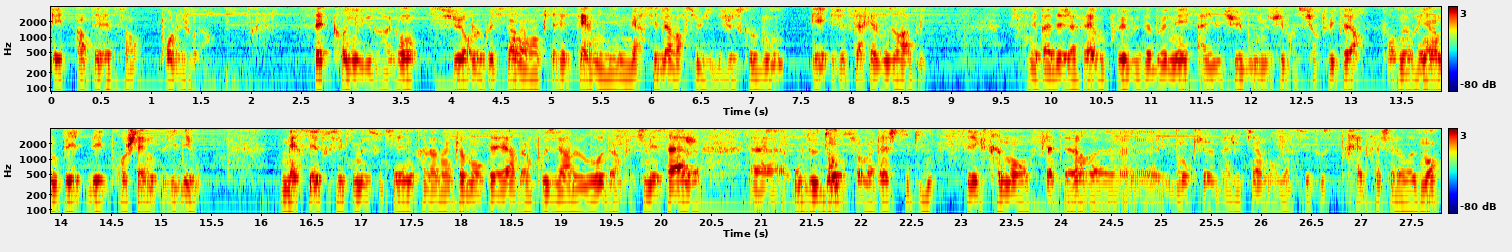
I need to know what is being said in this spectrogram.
et intéressant pour les joueurs. Cette chronique du dragon sur le quotidien d'un vampire est terminée. Merci de l'avoir suivi jusqu'au bout et j'espère qu'elle vous aura plu. Si ce n'est pas déjà fait, vous pouvez vous abonner à YouTube ou me suivre sur Twitter pour ne rien louper des prochaines vidéos. Merci à tous ceux qui me soutiennent au travers d'un commentaire, d'un pouce vers le haut, d'un petit message. Euh, ou de dons sur ma page Tipeee. C'est extrêmement flatteur euh, et donc euh, bah, je tiens à vous remercier tous très très chaleureusement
